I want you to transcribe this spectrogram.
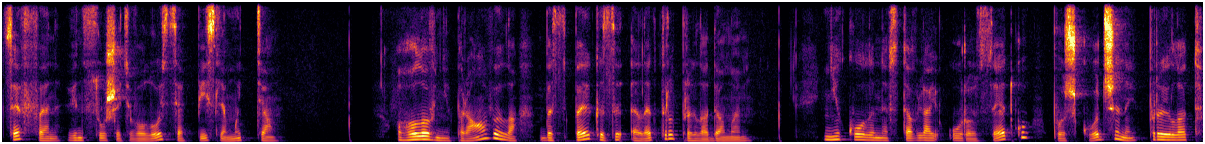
Це фен. Він сушить волосся після миття. Головні правила безпеки з електроприладами. Ніколи не вставляй у розетку пошкоджений прилад.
